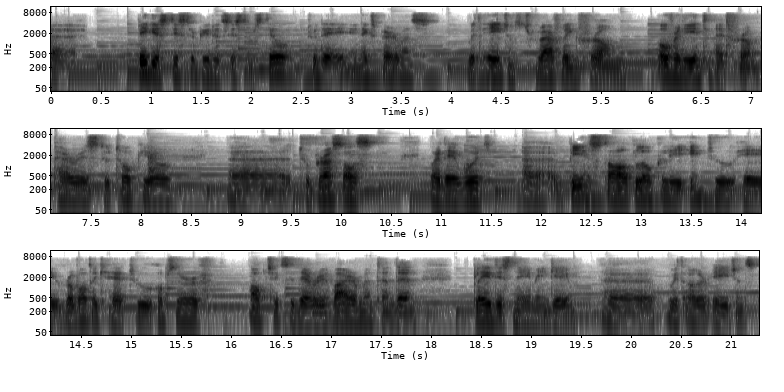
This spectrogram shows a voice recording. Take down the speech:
uh, biggest distributed systems still today in experiments with agents traveling from over the internet from Paris to Tokyo uh, to Brussels, where they would uh, be installed locally into a robotic head to observe objects in their environment and then play this naming game uh, with other agents.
